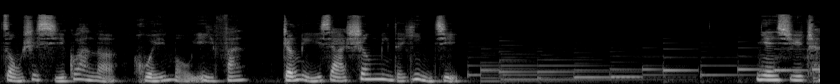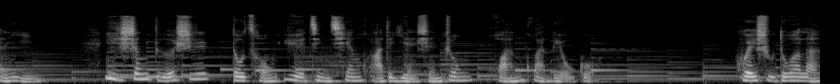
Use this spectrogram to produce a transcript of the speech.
总是习惯了回眸一番，整理一下生命的印记。拈须沉吟，一生得失都从阅尽铅华的眼神中缓缓流过。回数多了，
